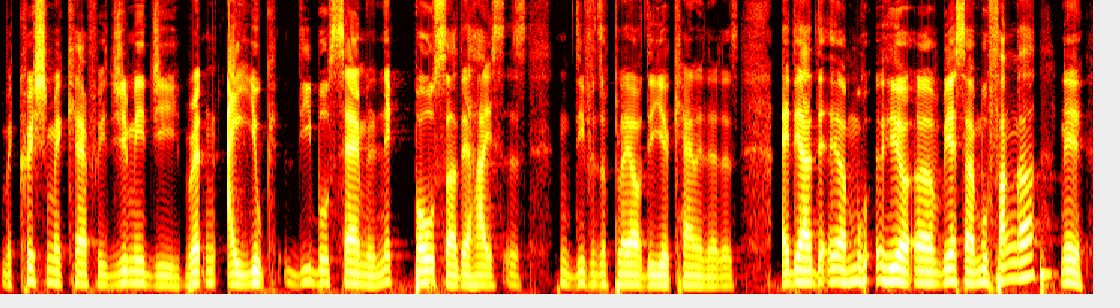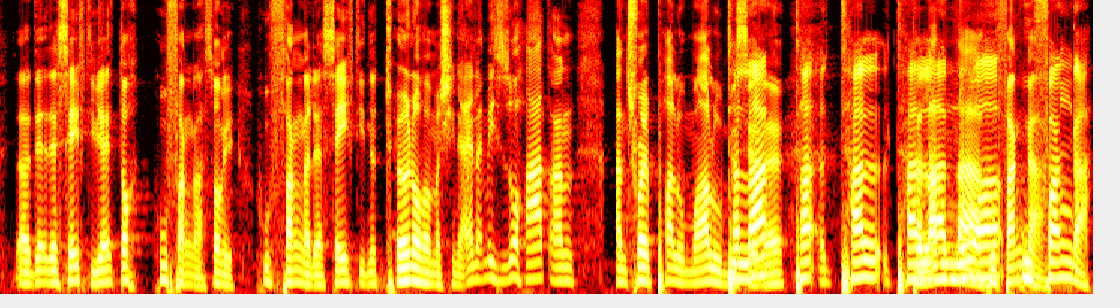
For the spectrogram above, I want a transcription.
mit Christian McCaffrey, Jimmy G, Bretton Ayuk, Debo Samuel, Nick Bosa, der heißt ist, ein Defensive Player of the Year Candidate ist. Ey, der, der äh, hier, äh, wie heißt der, Mufanga? Nee, äh, der, der Safety, wie heißt, doch, Hufanga, sorry, Hufanga, der Safety, eine Turnover-Maschine. Erinnert mich so hart an, an Troy Palomalu ein bisschen, Tala, ne? ta, tal, Talanoa Hufanga. Hufanga.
